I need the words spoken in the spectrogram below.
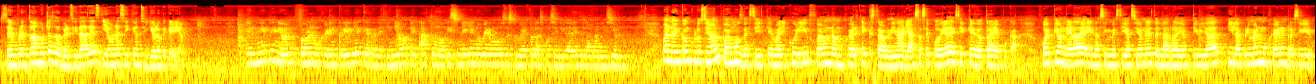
Se enfrentó a muchas adversidades y aún así consiguió lo que quería. En mi opinión, fue una mujer increíble que redefinió el átomo y sin ella no hubiéramos descubierto las posibilidades de la radiación. Bueno, en conclusión, podemos decir que Marie Curie fue una mujer extraordinaria, hasta se podría decir que de otra época. Fue pionera en las investigaciones de la radioactividad y la primera mujer en recibir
